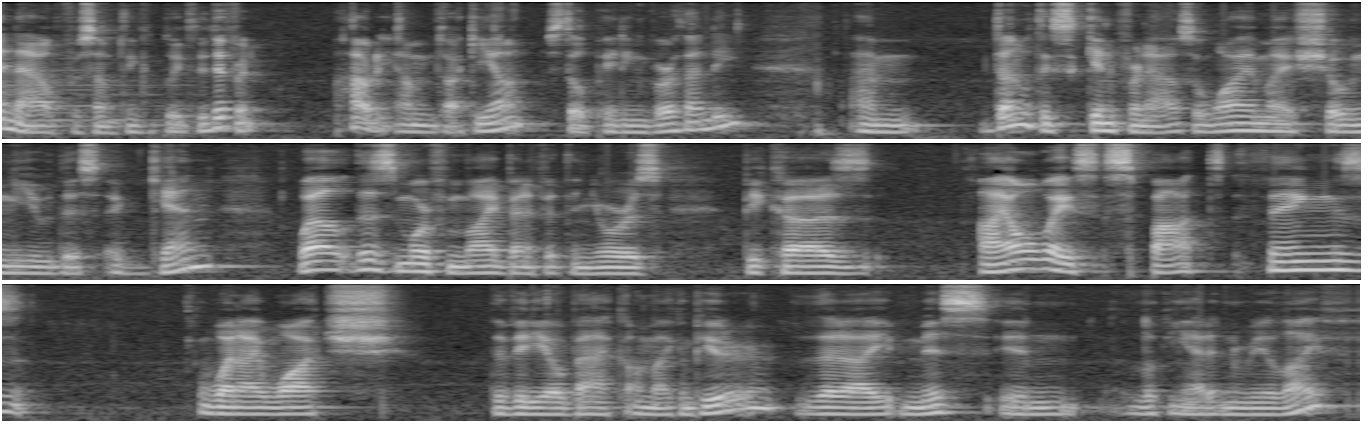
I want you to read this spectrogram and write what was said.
And now for something completely different. Howdy, I'm Dakian, still painting Verthandi. I'm done with the skin for now, so why am I showing you this again? Well, this is more for my benefit than yours, because I always spot things when I watch the video back on my computer that I miss in looking at it in real life.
